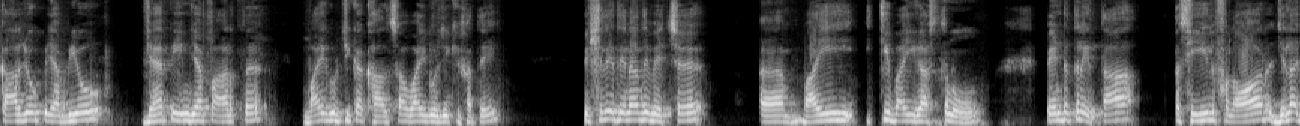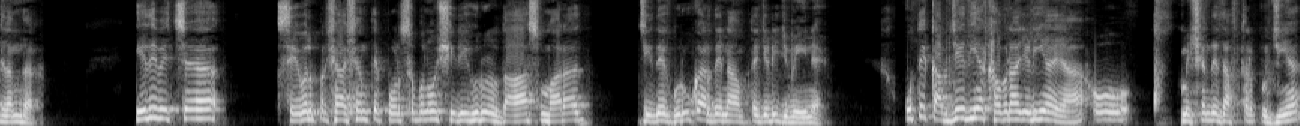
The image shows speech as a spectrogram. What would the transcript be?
ਸਤਿਕਾਰਯੋਗ ਪੰਜਾਬੀਓ ਜੈ ਭੀਮ ਜੈ ਭਾਰਤ ਵਾਹਿਗੁਰੂ ਜੀ ਕਾ ਖਾਲਸਾ ਵਾਹਿਗੁਰੂ ਜੀ ਕੀ ਫਤਿਹ। ਪਿਛਲੇ ਦਿਨਾਂ ਦੇ ਵਿੱਚ ਅ, 22 21 22 ਅਗਸਤ ਨੂੰ ਪਿੰਡ ਧਲੇਤਾ ਤਹਿਸੀਲ ਫਲੌਰ ਜ਼ਿਲ੍ਹਾ ਜਲੰਧਰ। ਇਹਦੇ ਵਿੱਚ ਸਿਵਲ ਪ੍ਰਸ਼ਾਸਨ ਤੇ ਪੁਲਿਸ ਵੱਲੋਂ ਸ੍ਰੀ ਗੁਰੂ ਰਵਿਦਾਸ ਮਹਾਰਾਜ ਜੀ ਦੇ ਗੁਰੂ ਘਰ ਦੇ ਨਾਮ ਤੇ ਜਿਹੜੀ ਜ਼ਮੀਨ ਹੈ ਉੱਤੇ ਕਬਜ਼ੇ ਦੀਆਂ ਖਬਰਾਂ ਜਿਹੜੀਆਂ ਆ ਉਹ ਮਿਸ਼ਨ ਦੇ ਦਫ਼ਤਰ ਪੁੱਜੀਆਂ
